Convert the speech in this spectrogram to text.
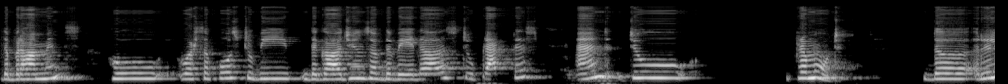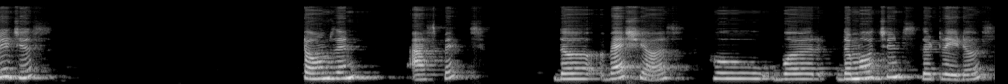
The Brahmins who were supposed to be the guardians of the Vedas to practice and to promote the religious terms and aspects. The Vaishyas who were the merchants, the traders,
